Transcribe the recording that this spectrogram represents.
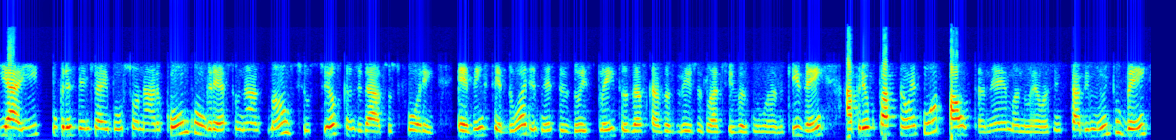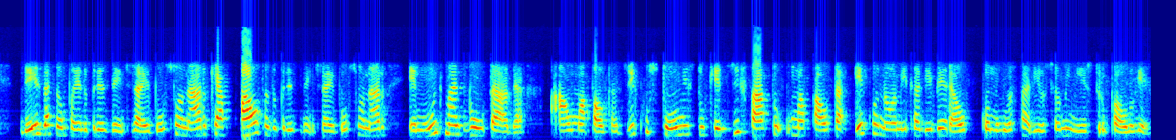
E aí, o presidente Jair Bolsonaro, com o Congresso nas mãos, se os seus candidatos forem é, vencedores nesses dois pleitos das casas legislativas no ano que vem, a preocupação é com a pauta, né, Manuel? A gente sabe muito bem desde a campanha do presidente Jair Bolsonaro, que a pauta do presidente Jair Bolsonaro é muito mais voltada a uma pauta de costumes do que, de fato, uma pauta econômica liberal, como gostaria o seu ministro Paulo Guedes.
